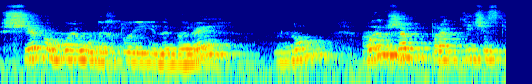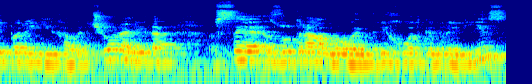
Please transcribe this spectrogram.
Ще, по-моєму, ніхто її не бере. Ну, ми вже практично переїхали. Вчора Ліда все з утра Вовик дві ходки привіз,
